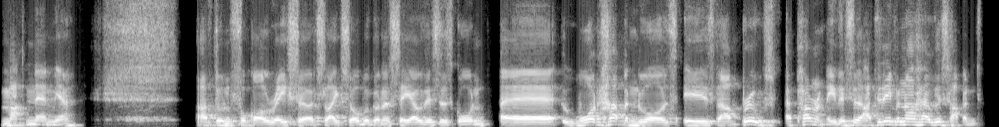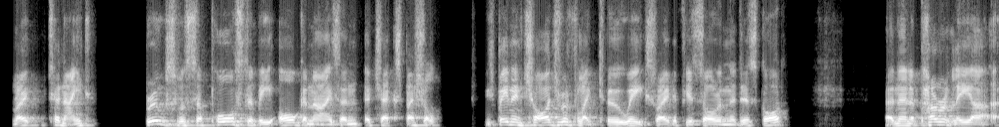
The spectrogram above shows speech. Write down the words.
Matt and them, yeah. I've done fuck all research, like, so we're going to see how this is going. Uh, what happened was, is that Bruce, apparently, this is, I didn't even know how this happened, right? Tonight, Bruce was supposed to be organizing a check special. He's been in charge of it for like two weeks, right? If you saw in the Discord. And then apparently, uh,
